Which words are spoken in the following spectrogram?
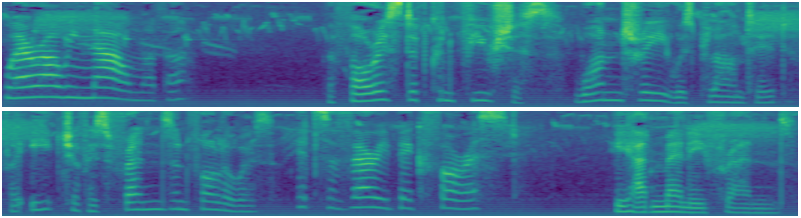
Where are we now, Mother? The forest of Confucius. One tree was planted for each of his friends and followers. It's a very big forest. He had many friends.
